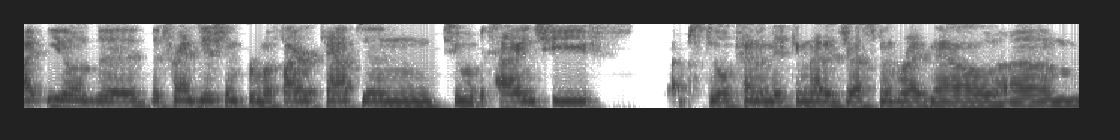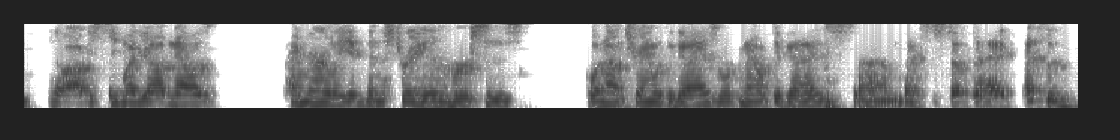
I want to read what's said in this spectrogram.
I you know the the transition from a fire captain to a battalion chief. I'm still kind of making that adjustment right now. Um, you know, obviously my job now is primarily administrative versus going out training with the guys, working out with the guys. Um, that's the stuff that I, that's the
